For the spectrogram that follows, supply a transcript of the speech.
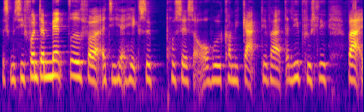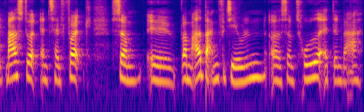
hvad skal man sige, fundamentet for, at de her hekseprocesser overhovedet kom i gang. Det var, at der lige pludselig var et meget stort antal folk, som øh, var meget bange for djævlen, og som troede, at den var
